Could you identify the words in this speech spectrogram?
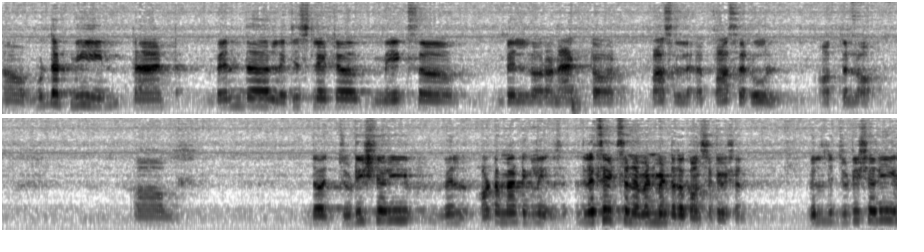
Uh, would that mean that when the legislator makes a bill or an act or pass a, pass a rule of the law, um, the judiciary will automatically, let's say it's an amendment to the constitution, will the judiciary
